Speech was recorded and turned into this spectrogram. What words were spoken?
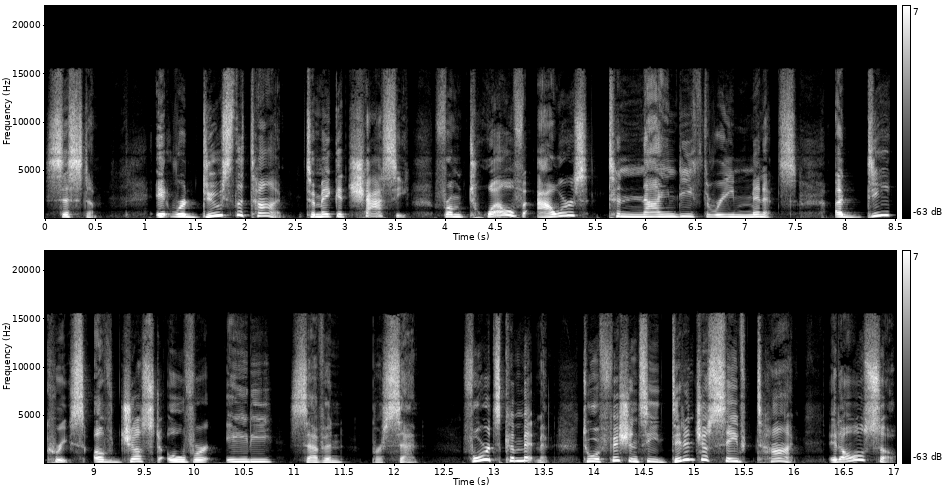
system. It reduced the time to make a chassis from 12 hours to 93 minutes, a decrease of just over 87%. Ford's commitment to efficiency didn't just save time, it also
